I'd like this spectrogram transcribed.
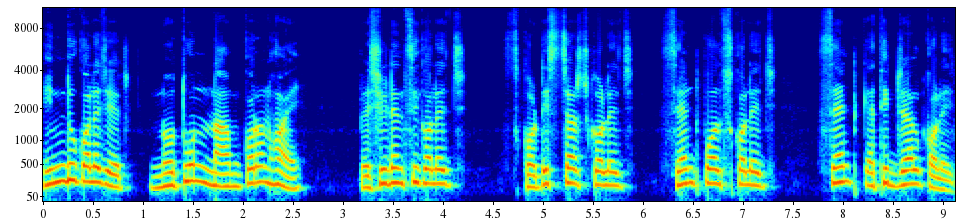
হিন্দু কলেজের নতুন নামকরণ হয় Presidency College, Scottish Church College, Saint Paul's College, Saint Cathedral College.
